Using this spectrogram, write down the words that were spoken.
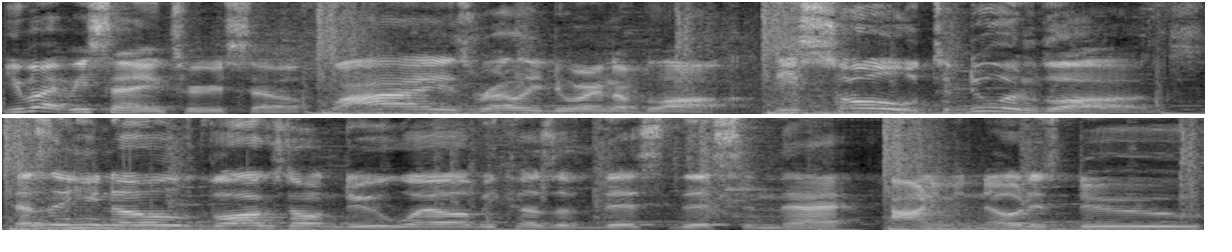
You might be saying to yourself, why is Relly doing a vlog? He's sold to doing vlogs. Doesn't he know vlogs don't do well because of this, this, and that? I don't even know this dude,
